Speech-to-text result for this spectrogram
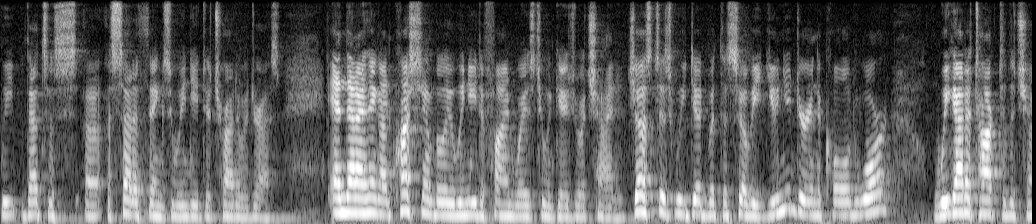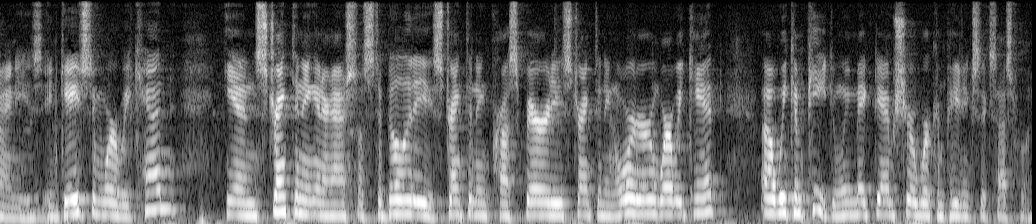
we, that's a, a set of things that we need to try to address. And then I think unquestionably we need to find ways to engage with China. Just as we did with the Soviet Union during the Cold War, we got to talk to the Chinese, mm. engage them where we can, in strengthening international stability, strengthening prosperity, strengthening order, and where we can't, uh, we compete and we make damn sure we're competing successfully.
